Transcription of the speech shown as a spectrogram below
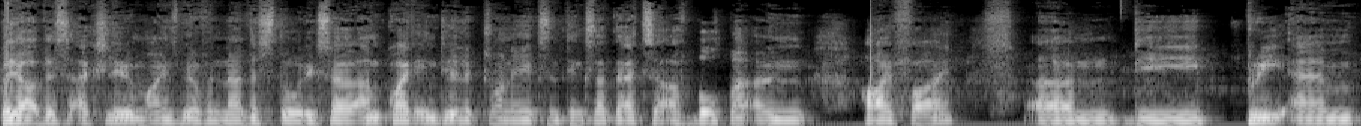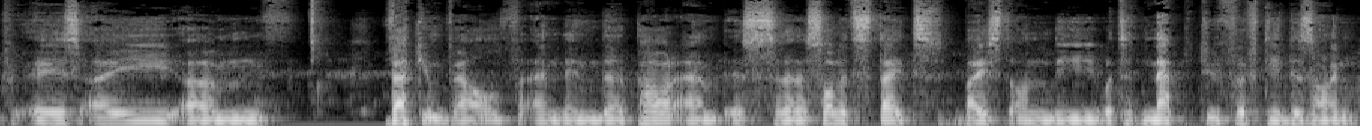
But yeah, this actually reminds me of another story. So I'm quite into electronics and things like that. So I've built my own hi-fi. Um, the preamp is a um, vacuum valve, and then the power amp is uh, solid state based on the what's it NAP 250 design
